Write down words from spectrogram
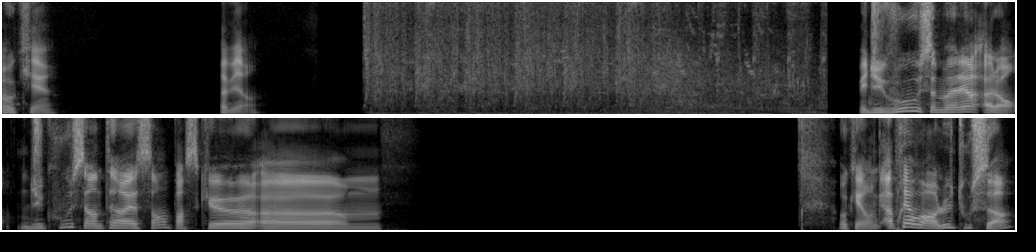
Ok. Très bien. Mais du coup, ça m'a l'air... Alors, du coup, c'est intéressant parce que... Euh, ok, donc après avoir lu tout ça...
